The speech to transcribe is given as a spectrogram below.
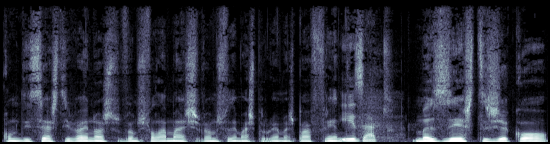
como disseste bem, nós vamos falar mais, vamos fazer mais programas para a frente, Exato. mas este Jacó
